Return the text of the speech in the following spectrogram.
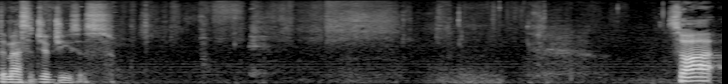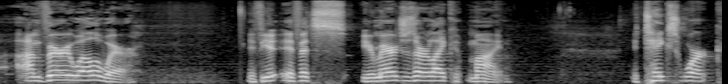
the message of Jesus? So I, am very well aware. If, you, if it's, your marriages are like mine, it takes work.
